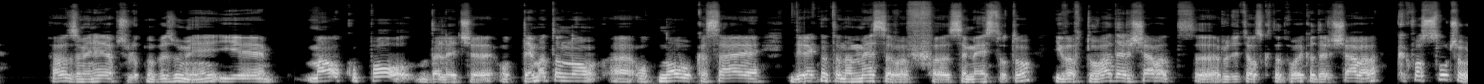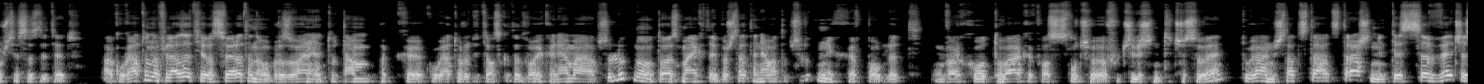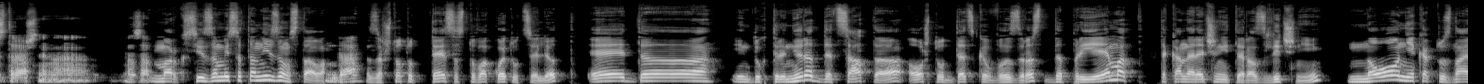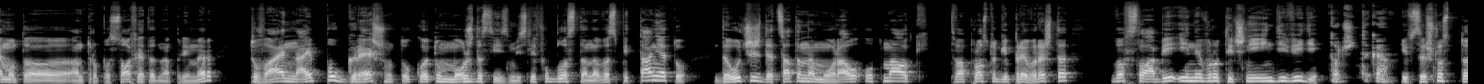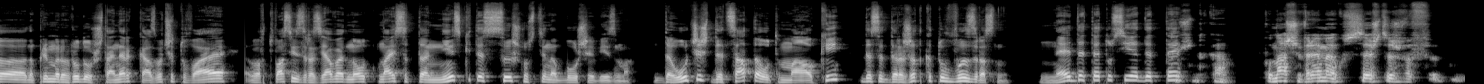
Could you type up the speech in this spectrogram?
Това за мен е абсолютно безумие и е малко по-далече от темата, но а, отново касае директната намеса в а, семейството и в това да решават а, родителската двойка, да решава какво се случва още с детето. А когато навлязате в сферата на образованието, там пък, когато родителската двойка няма абсолютно, т.е. майката и бащата нямат абсолютно никакъв поглед върху това какво се случва в училищните часове, тогава нещата стават страшни. Те са вече страшни на, Марксизъм и сатанизъм става. Да. Защото те с това, което целят, е да индоктринират децата още от детска възраст да приемат така наречените различни, но ние, както знаем от антропософията, например, това е най-погрешното, което може да се измисли в областта на възпитанието. Да учиш децата на морал от малки. Това просто ги превръща в слаби и невротични индивиди. Точно така. И всъщност, например, Рудолф Штайнер казва, че това е, в това се изразява едно от най-сатанинските същности на болшевизма. Да учиш децата от малки да се държат като възрастни. Не детето си е дете. Точно така по наше време, ако се сещаш, в...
